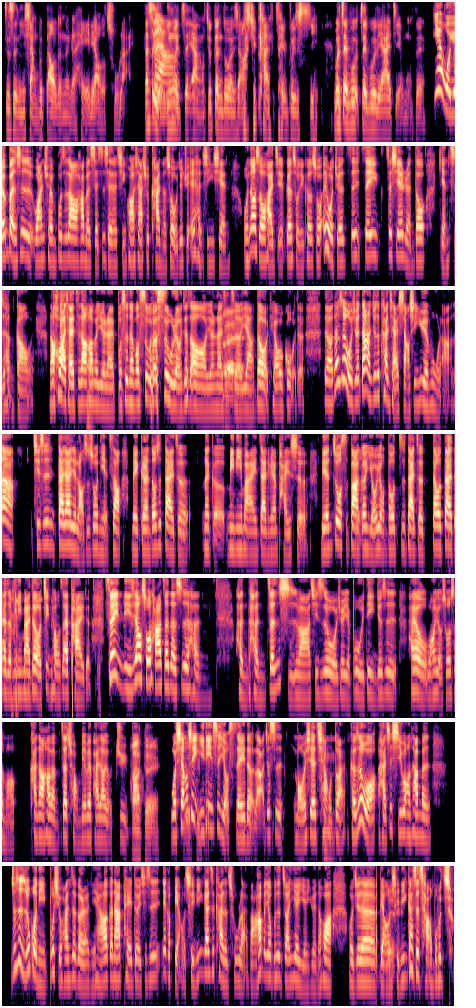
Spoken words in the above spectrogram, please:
就是你想不到的那个黑料出来，但是也因为这样，就更多人想要去看这部戏，不是这部这部恋爱节目。对，因为我原本是完全不知道他们谁是谁的情况下去看的时候，我就觉得哎很新鲜。我那时候还跟索尼克说，哎，我觉得这这这些人都颜值很高哎，然后后来才知道他们原来不是那么素的素人，就是哦原来是这样，都有挑过的，对啊。但是我觉得当然就是看起来赏心悦目啦。那其实大家也老实说，你也知道，每个人都是带着。那个 mini 麦在那边拍摄，连做 SPA 跟游泳都自带着，都带带着 mini 麦都有镜头在拍的，所以你要说他真的是很很很真实吗？其实我觉得也不一定。就是还有网友说什么看到他们在床边被拍到有剧本啊，对，我相信一定是有 C 的啦，就是某一些桥段。嗯，可是我还是希望他们。就是如果你不喜欢这个人，你还要跟他配对，其实那个表情你应该是看得出来吧？他们又不是专业演员的话，我觉得表情应该是藏不住。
